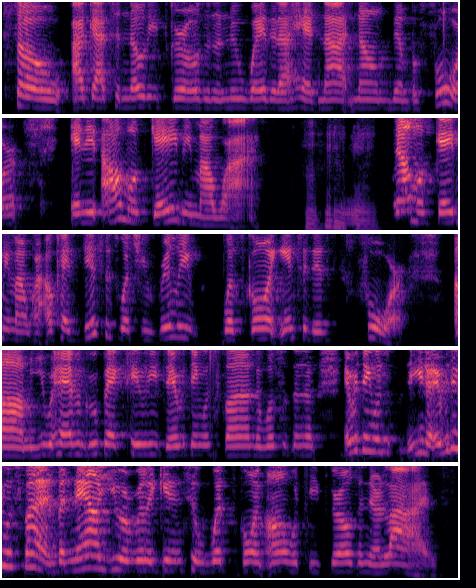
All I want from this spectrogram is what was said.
So I got to know these girls in a new way that I had not known them before, and it almost gave me my why. Mm-hmm. It almost gave me my okay. This is what you really was going into this for. Um, you were having group activities. Everything was fun. The whistles and the, everything was, you know, everything was fun. But now you are really getting to what's going on with these girls in their lives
